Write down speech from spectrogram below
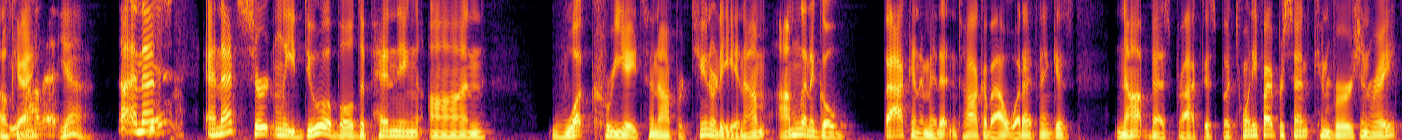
Okay. Yeah. And that's yeah. and that's certainly doable depending on what creates an opportunity. And I'm I'm going to go back in a minute and talk about what I think is not best practice, but 25% conversion rate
